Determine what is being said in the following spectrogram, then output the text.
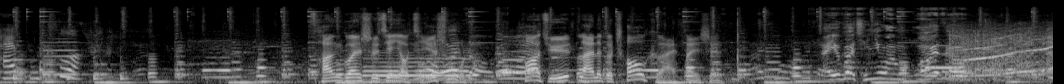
还不错。参观时间要结束了，花菊来了个超可爱翻身。哎，有个请你往往外走。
